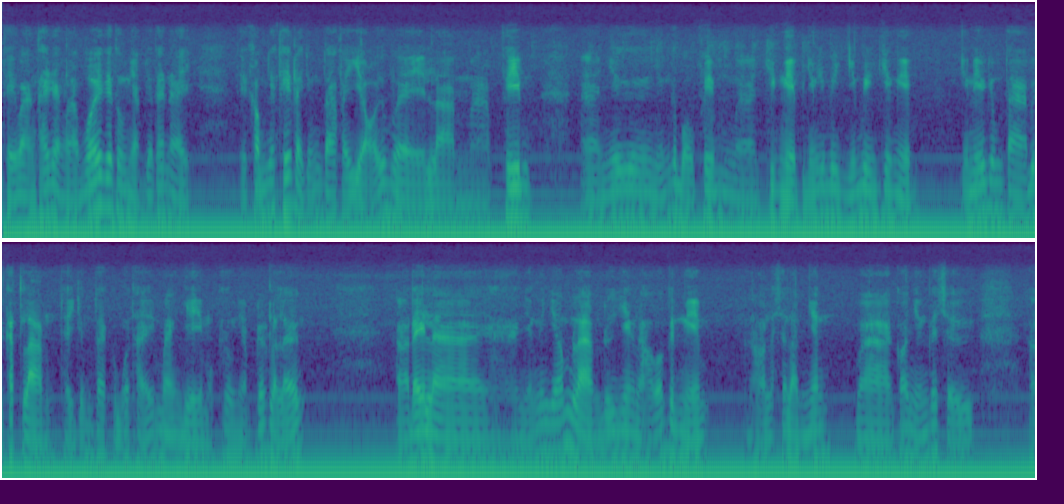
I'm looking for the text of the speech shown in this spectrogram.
Thì bạn thấy rằng là với cái thu nhập như thế này thì không nhất thiết là chúng ta phải giỏi về làm à, phim à, như những cái bộ phim à, chuyên nghiệp những diễn viên diễn viên chuyên nghiệp. Nhưng nếu chúng ta biết cách làm thì chúng ta cũng có thể mang về một cái thu nhập rất là lớn. À, đây là những cái nhóm làm đương nhiên là họ có kinh nghiệm họ là sẽ làm nhanh và có những cái sự à,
